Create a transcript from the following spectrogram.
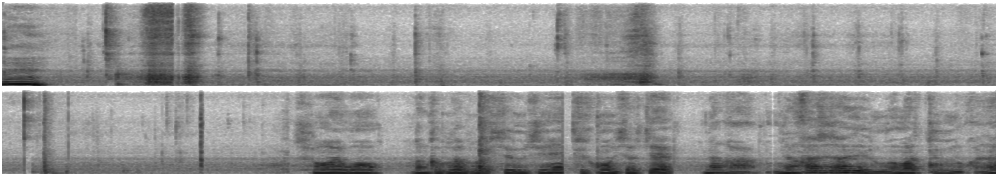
うん。それをなんかふらふらしてるうちに結婚しちゃってなんか流されるままっていうのかな。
